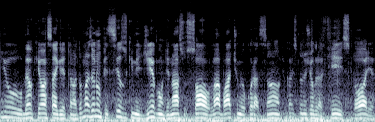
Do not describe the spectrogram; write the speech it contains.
E o Belchior sai gritando: Mas eu não preciso que me digam onde nasce o sol, lá bate o meu coração, ficar estudando geografia, história,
